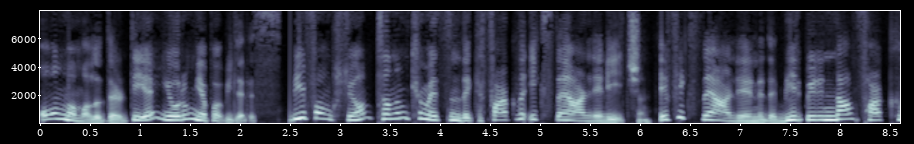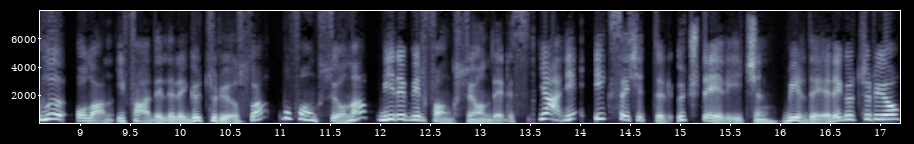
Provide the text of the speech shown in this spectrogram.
olmamalıdır diye yorum yapabiliriz. Bir fonksiyon tanım kümesindeki farklı x değerleri için fx değerlerini de birbirinden farklı olan ifadelere götürüyorsa bu fonksiyona birebir fonksiyon deriz. Yani x eşittir 3 değeri için bir değere götürüyor.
